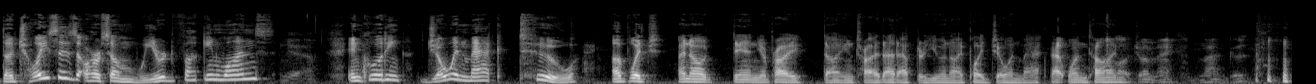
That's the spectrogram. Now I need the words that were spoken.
the choices are some weird fucking ones, Yeah. including Joe and Mac 2, of which I know, Dan, you're probably dying to try that after you and I played Joe and Mac that one time. Oh, Joe and Mac. not good.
